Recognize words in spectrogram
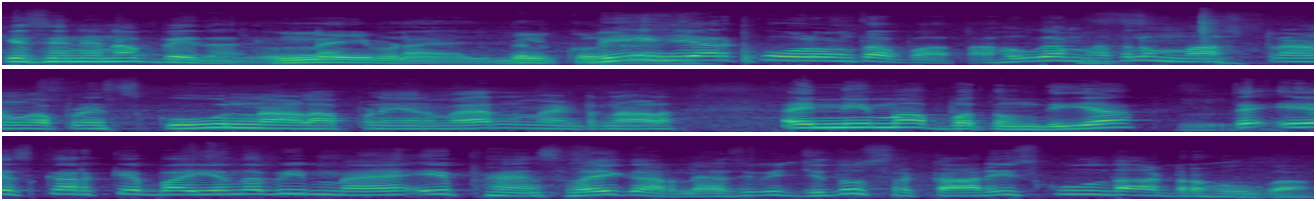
ਕਿਸੇ ਨੇ 90 ਦਾ ਨਹੀਂ। ਨਹੀਂ ਬਣਾਇਆ ਜੀ ਬਿਲਕੁਲ 20000 ਕੋਲੋਂ ਤਾਂ ਪਾਤਾ ਹੋਊਗਾ ਮਤਲਬ ਮਾਸਟਰਾਂ ਨੂੰ ਆਪਣੇ ਸਕੂਲ ਨਾਲ ਆਪਣੇ এনवायरमेंट ਨਾਲ ਇੰਨੀ ਮੁਹੱਬਤ ਹੁੰਦੀ ਆ। ਤੇ ਇਸ ਕਰਕੇ ਬਾਈ ਕਹਿੰਦਾ ਵੀ ਮੈਂ ਇਹ ਫੈਸਲਾ ਹੀ ਕਰ ਲਿਆ ਸੀ ਵੀ ਜਦੋਂ ਸਰਕਾਰੀ ਸਕੂਲ ਦਾ ਆਰਡਰ ਹੋਊਗਾ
